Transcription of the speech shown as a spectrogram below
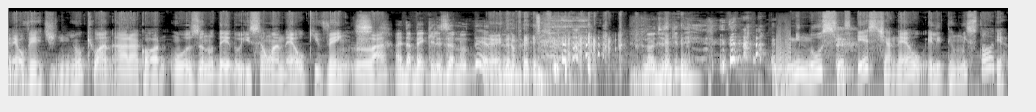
anel verdinho que o Aragorn usa no dedo. Isso é um anel que vem lá. Ainda bem que ele usa no dedo. né? Ainda bem. Não diz que. Minúcias. Este anel, ele tem uma história.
